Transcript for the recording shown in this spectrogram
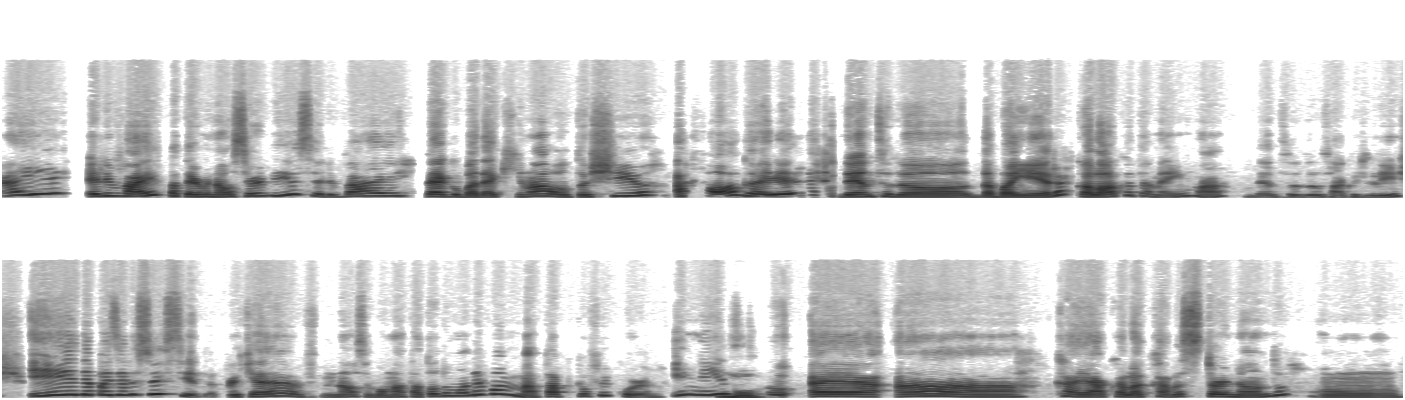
Aí ele vai pra terminar o serviço, ele vai, pega o badequinho lá, o Toshio, afoga ele dentro do- da banheira, coloca também lá dentro do saco de lixo e depois ele suicida, porque nossa, eu vou matar todo mundo e vou me matar porque eu fui corno. E nisso, é, a Kayako ela acaba se tornando um,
